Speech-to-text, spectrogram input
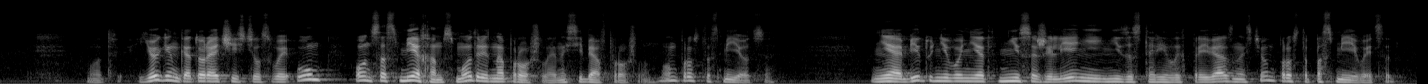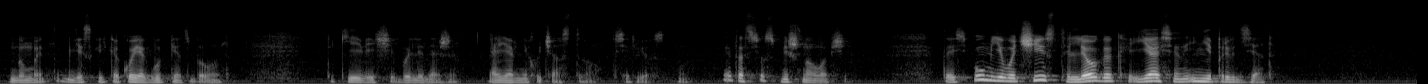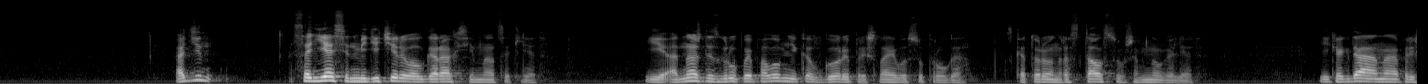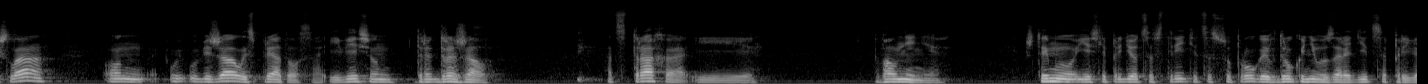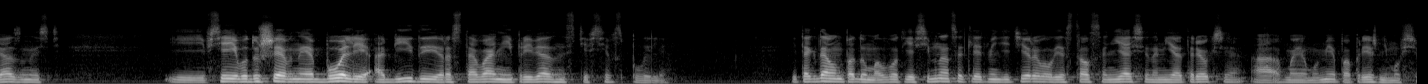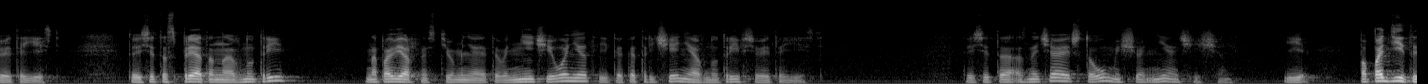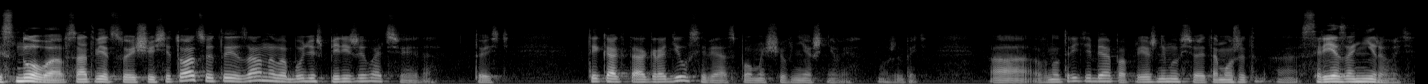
Вот. Йогин, который очистил свой ум, он со смехом смотрит на прошлое, на себя в прошлом. Он просто смеется. Ни обид у него нет, ни сожалений, ни застарелых привязанностей. Он просто посмеивается, думает, дескать, какой я глупец был. Вот. Такие вещи были даже. А я в них участвовал всерьез. Это все смешно вообще. То есть ум его чист, легок, ясен и непредвзят. Один саньясин медитировал в горах 17 лет. И однажды с группой паломников в горы пришла его супруга, с которой он расстался уже много лет. И когда она пришла, он убежал и спрятался, и весь он дрожал от страха и волнения, что ему, если придется встретиться с супругой, вдруг у него зародится привязанность, и все его душевные боли, обиды, расставания и привязанности все всплыли. И тогда он подумал, вот я 17 лет медитировал, я стал саньясином, я отрекся, а в моем уме по-прежнему все это есть. То есть это спрятано внутри, на поверхности у меня этого ничего нет, и как отречение, а внутри все это есть. То есть это означает, что ум еще не очищен. И попади ты снова в соответствующую ситуацию, ты заново будешь переживать все это. То есть ты как-то оградил себя с помощью внешнего, может быть, а внутри тебя по-прежнему все это может а, срезонировать.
